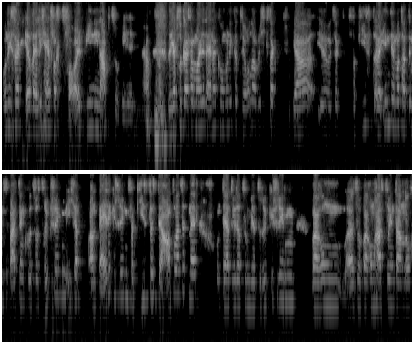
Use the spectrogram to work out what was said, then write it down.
Und ich sage, ja, weil ich einfach zu faul bin, ihn abzuwählen. Ja? Also ich habe sogar schon mal in einer Kommunikation, habe ich gesagt, ja, ihr habt gesagt, vergisst, aber irgendjemand hat dem Sebastian kurz was zurückgeschrieben. Ich habe an beide geschrieben, vergisst es, der antwortet nicht. Und der hat wieder zu mir zurückgeschrieben, warum, also warum hast du ihn dann noch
